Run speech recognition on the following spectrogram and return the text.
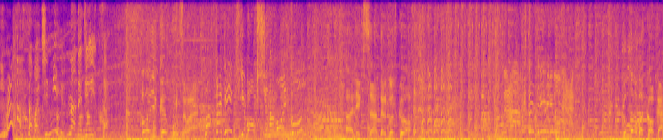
А в собачьем мире надо делиться. Ольга Бузова, Посадить его в щеномойку! Александр Гудков, Ах ты, зверюга! Клава Кока.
